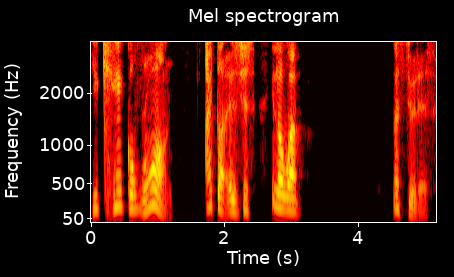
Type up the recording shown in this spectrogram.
you can't go wrong. I thought it's just you know what? Let's do this.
